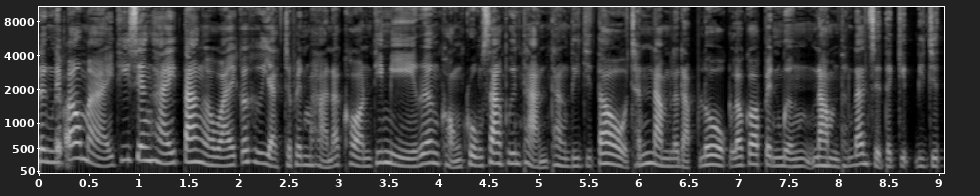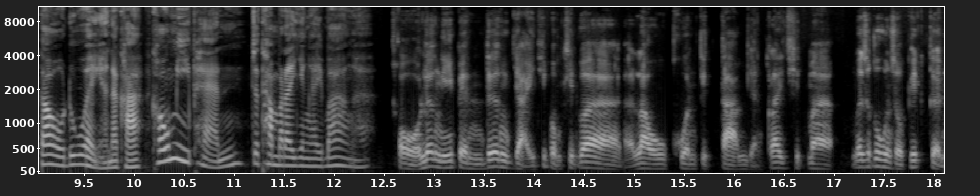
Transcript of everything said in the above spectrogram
นึ่งในนะครับเป้าหมายที่เซี่ยงไฮ้ตั้งเอาไว้ก็คืออยากจะเป็นมหานครที่มีเรื่องของโครงสร้างพื้นฐานทางดิจิทัล ชั้นนำระดับโลก แล้วก็เป็นเมืองนำทางด้านเศรษฐกิจดิจิทัลด้วยนะคะเขามีแผนจะทำอะไรยังไงบ้างอะ โอ้เรื่องนี้เป็นเรื่องใหญ่ที่ผมคิดว่าเราควรติดตามอย่างใกล้ชิดมาก เมื่อสักครู่คุณโสภิตเกริน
